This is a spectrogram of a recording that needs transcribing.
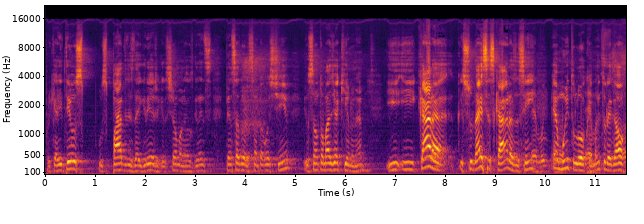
Porque ali tem os, os padres da igreja, que eles chamam, né, os grandes pensadores, Santo Agostinho e o São Tomás de Aquino, né? E, e, cara, estudar esses caras, assim, É é muito- muito, louco, é, é muito legal.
